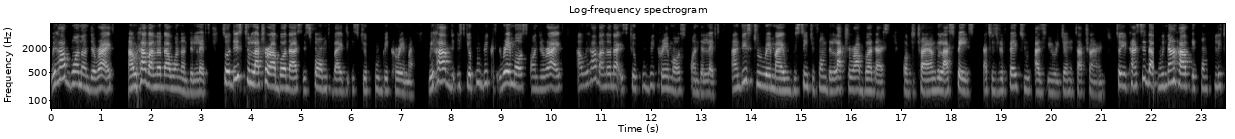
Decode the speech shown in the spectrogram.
we have one on the right and we have another one on the left. So these two lateral borders is formed by the ischiopubic rami. We have the ischiopubic ramus on the right And we have another ischiopubic ramus on the left. And these two rami will be seen to form the lateral borders of the triangular space that is referred to as urogenital triangle. So you can see that we now have a complete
